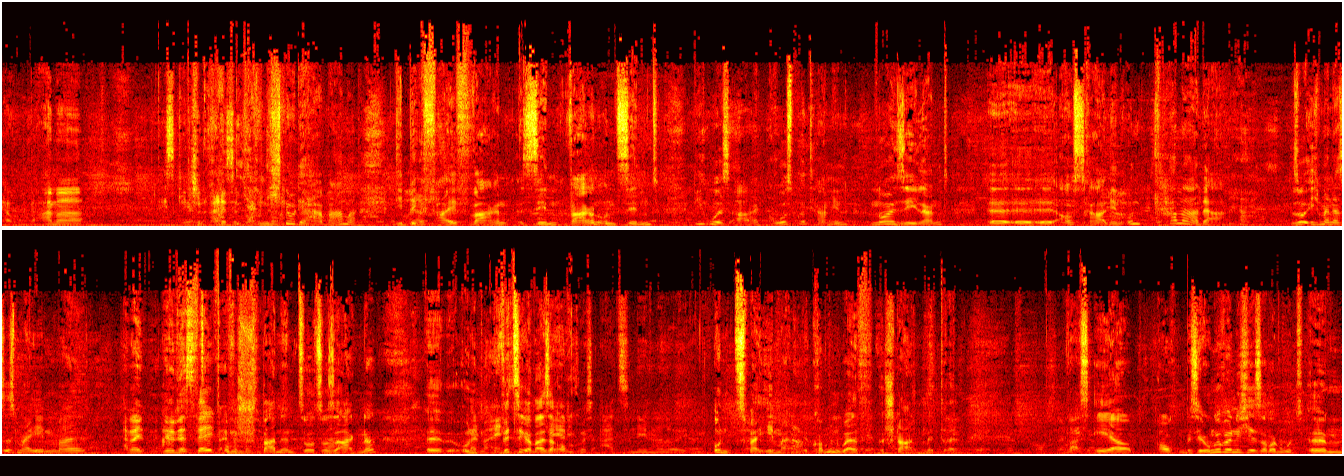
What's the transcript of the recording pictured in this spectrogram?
Herr Obama, das geht schon alles in Ja, Ordnung. nicht nur der Herr Obama. Die Big Five waren, sind, waren und sind die USA, Großbritannien, Neuseeland, äh, äh, Australien und Kanada. So, ich meine, das ist mal eben mal Aber ne, das weltumspannend sozusagen. Ne? Äh, und witzigerweise auch nehmen. Also, und zwei ehemalige Commonwealth-Staaten mit drin. Was eher auch ein bisschen ungewöhnlich ist, aber gut. Ähm,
